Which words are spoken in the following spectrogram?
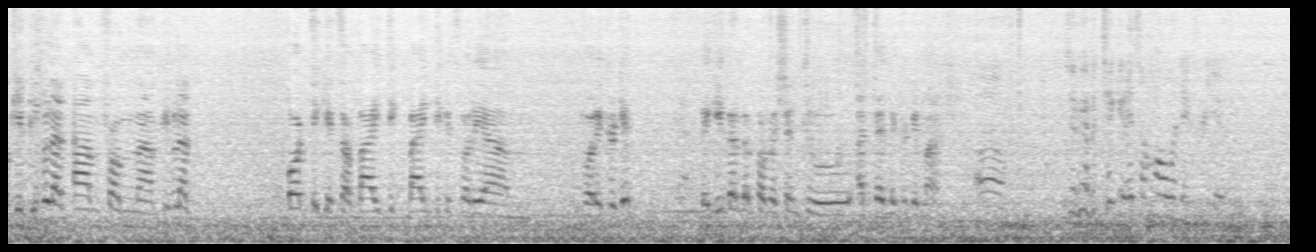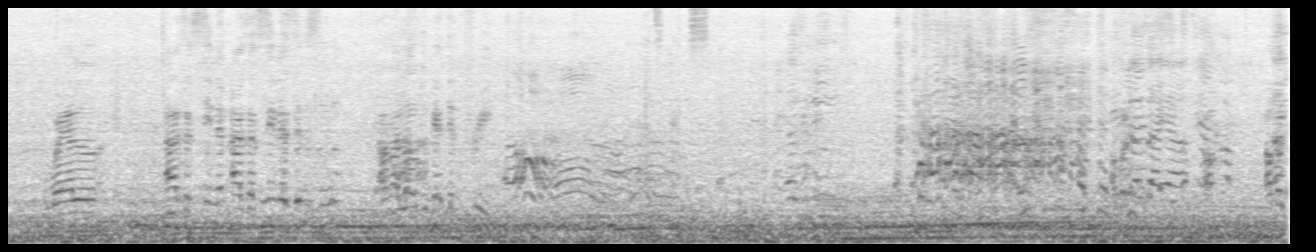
okay, people that, um, from, um, people that bought tickets or buy tic- buying tickets for the, um, for the cricket, they give them the permission to attend the cricket match. Oh. So if you have a ticket, it's a holiday for you. Well, as a senior, as a senior citizen, I'm allowed to get it free. Oh. That's nice. How much, Because I, uh, how much,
